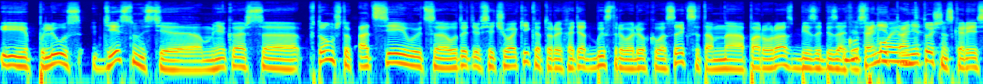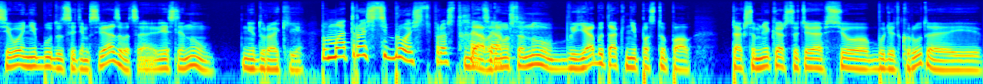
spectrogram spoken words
И плюс девственности, э, мне кажется, в том, что отсеиваются вот эти все чуваки, которые хотят быстрого легкого секса там на пару раз без обязательств. Good Они, point. они точно, скорее всего, не будут с этим связываться, если, ну, не дураки. Поматросить и бросить просто Да, хотят. потому что, ну, я бы так не поступал. Так что мне кажется, у тебя все будет круто и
